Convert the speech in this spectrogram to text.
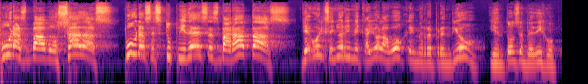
Puras babosadas puras estupideces baratas. Llegó el Señor y me cayó a la boca y me reprendió. Y entonces me dijo,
